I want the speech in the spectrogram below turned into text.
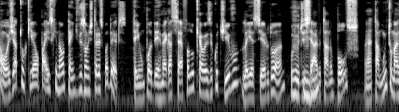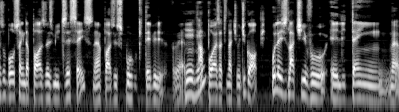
Não, hoje a Turquia é o país que não tem divisão de três poderes. Tem um poder megacéfalo, que é o executivo, leia-se Erdogan. O judiciário está no bolso, está muito mais no bolso ainda após 2016, né, após o expurgo que teve é, Uhum. após a tentativa de golpe. O legislativo ele tem né,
